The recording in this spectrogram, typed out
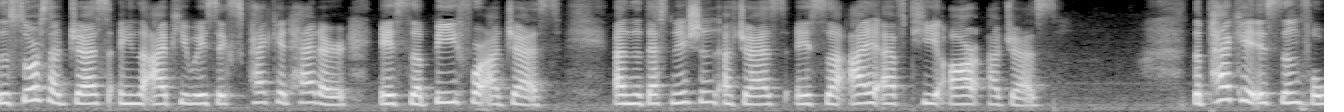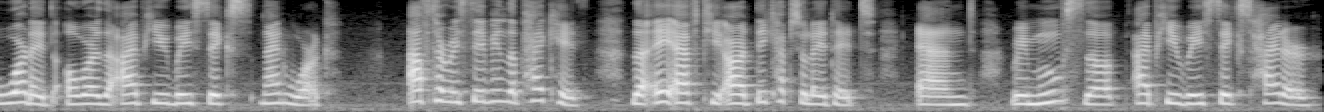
The source address in the IPv6 packet header is the B4 address, and the destination address is the AFTR address. The packet is then forwarded over the IPv6 network. After receiving the packet, the AFTR decapsulates it and removes the IPv6 header.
